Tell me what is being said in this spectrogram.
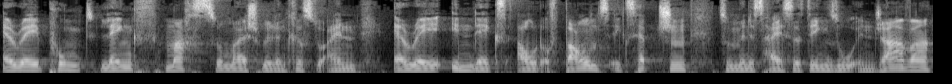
Array.length machst zum Beispiel, dann kriegst du einen Array Index Out of Bounds Exception. Zumindest heißt das Ding so in Java,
